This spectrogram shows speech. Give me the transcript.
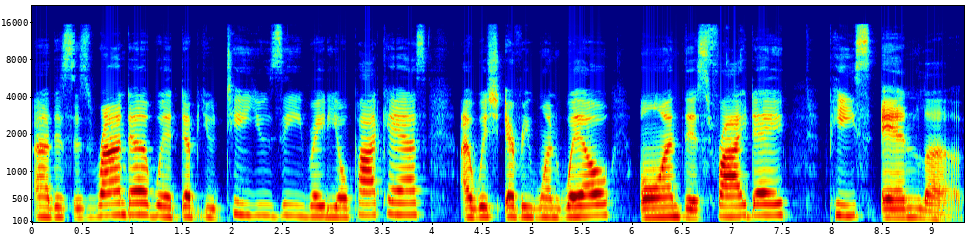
Uh, this is Rhonda with WTUZ Radio Podcast. I wish everyone well on this Friday. Peace and love.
